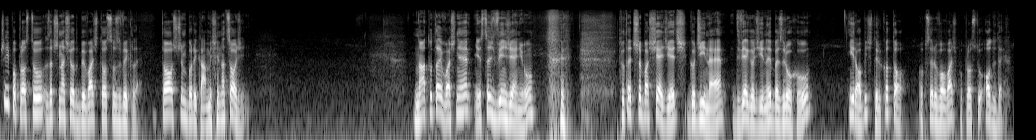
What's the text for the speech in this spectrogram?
Czyli po prostu zaczyna się odbywać to, co zwykle. To, z czym borykamy się na co dzień. No a tutaj właśnie jesteś w więzieniu. tutaj trzeba siedzieć godzinę, dwie godziny bez ruchu i robić tylko to. Obserwować po prostu oddech.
